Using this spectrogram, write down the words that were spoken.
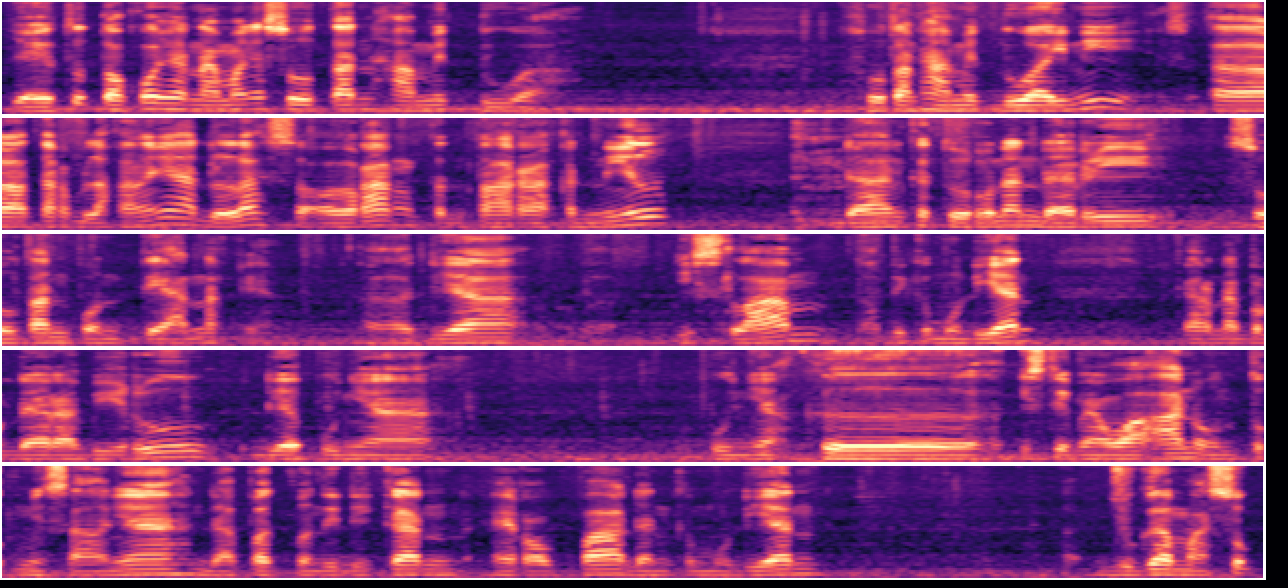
yaitu tokoh yang namanya Sultan Hamid II. Sultan Hamid II ini e, latar belakangnya adalah seorang tentara kenil dan keturunan dari Sultan Pontianak ya. E, dia Islam tapi kemudian karena berdarah biru dia punya punya keistimewaan untuk misalnya dapat pendidikan Eropa dan kemudian juga masuk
